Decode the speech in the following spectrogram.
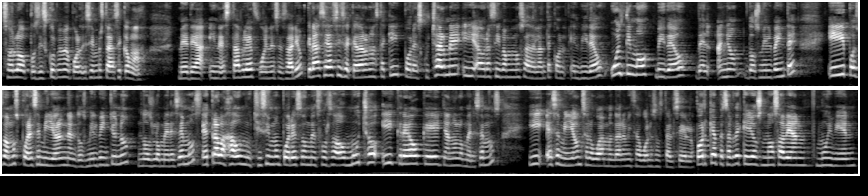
Solo, pues discúlpeme por diciembre estar así como media inestable fue necesario. Gracias si se quedaron hasta aquí por escucharme y ahora sí vámonos adelante con el video, último video del año 2020 y pues vamos por ese millón en el 2021, nos lo merecemos. He trabajado muchísimo por eso, me he esforzado mucho y creo que ya no lo merecemos y ese millón se lo voy a mandar a mis abuelos hasta el cielo. Porque a pesar de que ellos no sabían muy bien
